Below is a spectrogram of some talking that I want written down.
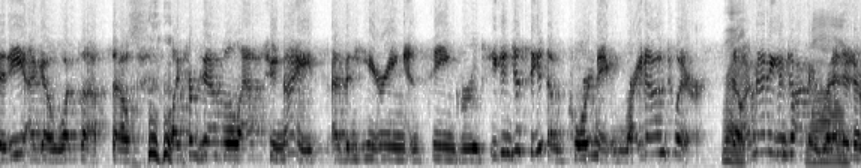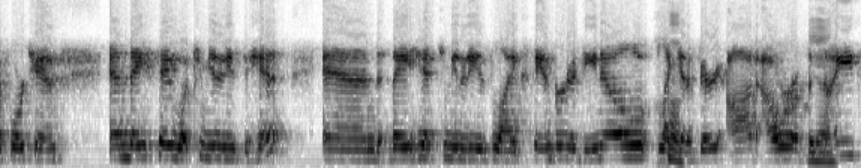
city, I go, what's up? So, like, for example, the last two nights, I've been hearing and seeing groups. You can just see them coordinate right on Twitter. Right. So I'm not even talking wow. Reddit or 4chan. And they say what communities to hit and they hit communities like San Bernardino, like huh. at a very odd hour of the yeah. night.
